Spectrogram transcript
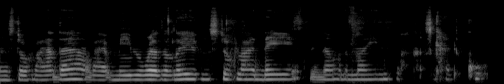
and stuff like that, like maybe where they live and stuff like that, you know what I mean? That's kind of cool.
